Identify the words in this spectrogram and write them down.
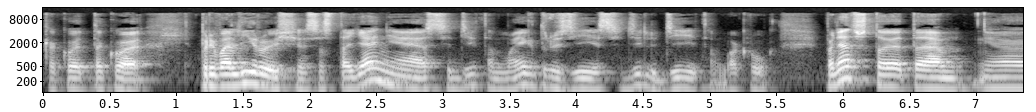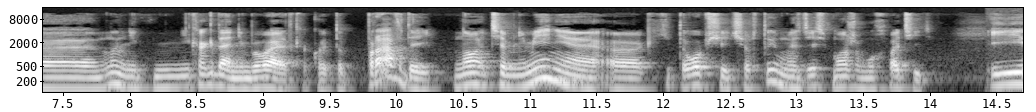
какое-то такое превалирующее состояние среди там, моих друзей, среди людей там вокруг. Понятно, что это э, ну, ни, никогда не бывает какой-то правдой, но тем не менее э, какие-то общие черты мы здесь можем ухватить. И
